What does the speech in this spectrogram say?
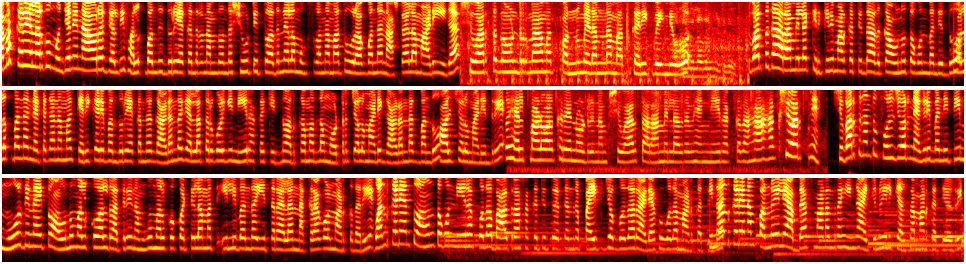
ನಮಸ್ಕಾರ ಎಲ್ಲರಿಗೂ. ಮುಂಜಾನೆ ನಾವ್ರ ಜಲ್ದಿ ಹೊಲಕ್ ಬಂದಿದ್ದು ರೀ ಯಾಕಂದ್ರೆ ನಮ್ದು ಒಂದ್ ಶೂಟ್ ಇತ್ತು ಅದನ್ನೆಲ್ಲ ಮುಗಿಸ್ಕೊಂಡ ಮತ್ ಊರಾಗ ಬಂದ ನಾಷ್ಟ ಎಲ್ಲ ಮಾಡಿ ಈಗ. ಶಿವಾರ್ಥ ಗೌಂಡ್ರನ್ನ ಮತ್ ಪನ್ನು ಮೇಡಮ್ನ ಮತ್ ಕರಿಕ್ ಬೈಂದೆವು. ಶಿವಾರ್ಥಗ ಆರಾಮಿಲ್ಲ ಕಿರಿಕಿರಿ ಮಾಡ್ಕತ್ತಿದ್ದ ಅದಕ್ಕ ಅವನು ತಗೊಂಡ್ ಬಂದಿದ್ದು. ಹೊಲಕ್ ಬಂದ ನೆಟ್ಟಗ ನಮ್ಮ ಕೆರಿ ಕಡೆ ಬಂದ್ರು ಯಾಕಂದ್ರ ಗಾರ್ಡನ್ದಾಗ ಎಲ್ಲಾ ತರಗಳಿಗೆ ನೀರ್ ಹಾಕಿದ್ನು ಅದಕ್ಕ ಮೊದ್ಲ ಮೋಟರ್ ಚಾಲು ಮಾಡಿ ಗಾರ್ಡನ್ ದಾಗ ಬಂದು ಹಾಲ್ ಚಾಲೂ ಮಾಡಿನ್ರಿ. ಹೆಲ್ಪ್ ಮಾಡೋಳ್ ಖರೆ ನೋಡ್ರಿ ನಮ್ ಶಿವಾರ್ಥ ಆರಾಮಿಲ್ಲ ಅದ್ರ ಹೆಂಗ್ ನೀರ್ ಹಾಕದ? ಹಾ ಹಾಕ್ ಶಿವಾರ್ಥ್ನಿ. ಶಿವಾರ್ಥಗಂತೂ ಫುಲ್ ಜೋರ್ ನೆಗಡಿ ಬಂದಿತಿ. ಮೂರ್ ದಿನ ಆಯ್ತು ಅವನು ಮಲ್ಕೋವಲ್ ರಾತ್ರಿ ನಮಗೂ ಮಲ್ಕೋ ಕೊಟ್ಟಿಲ್ಲ ಮತ್ ಇಲ್ಲಿ ಬಂದ ಈ ತರ ಎಲ್ಲಾ ನಕರಾಗೋಳ್ ಮಾಡ್ಕದಾರಿ. ಒಂದ್ ಕಡೆ ಅಂತೂ ಅವ್ನ್ ತಗೊಂಡ್ ನೀರ್ ಹಾಕೋದ ಬಾಳ್ ತ್ರಾಸ ಆಕತಿತ್ತು ಯಾಕಂದ್ರ ಪೈಪ್ ಜಗ್ಗೋದ ರಾಡ್ಯಾಕ್ ಹೋಗೋದ ಮಾಡ್ಕತಿ ಇನ್ನೊಂದ್ ಕಡೆ ನಮ್ ಪನ್ನು ಇಲ್ಲಿ ಅಭ್ಯಾಸ ಮಾಡಂದ್ರ ಹಿಂಗ ಆಕಿನೂ ಇಲ್ಲಿ ಕೆಲ್ಸ ಮಾಡ್ಕತಿಳ್ರಿ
